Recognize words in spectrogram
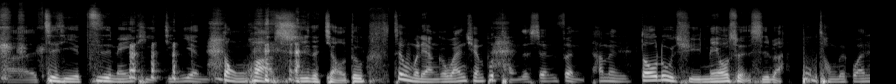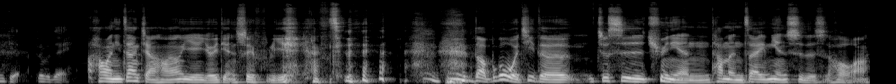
呃自己的自媒体经验、动画师的角度。这我们两个完全不同的身份，他们都录取没有损失吧？不同的观点，对不对？好，你这样讲好像也有一点说服力的样子，对啊，不过我记得就是去年他们在面试的时候啊，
